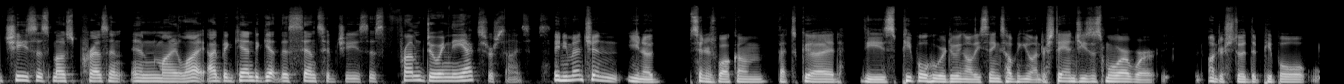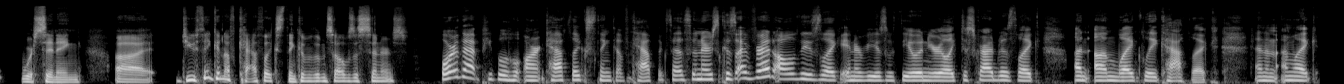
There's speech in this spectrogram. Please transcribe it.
Jesus most present in my life. I began to get this sense of Jesus from doing the exercises. And you mentioned, you know, sinners welcome. That's good. These people who were doing all these things, helping you understand Jesus more, were understood that people were sinning. Uh, do you think enough Catholics think of themselves as sinners? Or that people who aren't Catholics think of Catholics as sinners. Because I've read all of these like interviews with you, and you're like described as like an unlikely Catholic, and I'm like,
